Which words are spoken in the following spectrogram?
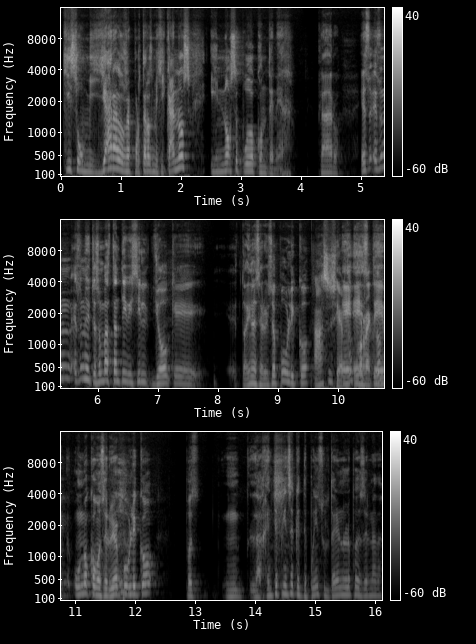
quiso humillar a los reporteros mexicanos y no se pudo contener. Claro. Es, es, un- es una situación bastante difícil. Yo que estoy en el servicio público. Ah, sí, es cierto, eh, correcto. este, uno como servidor público, pues mm, la gente piensa que te puede insultar y no le puedes hacer nada.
